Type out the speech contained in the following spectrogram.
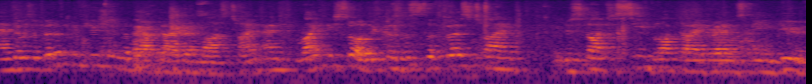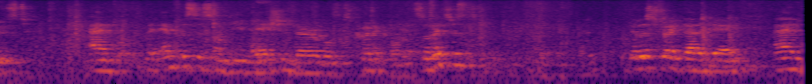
And there was a bit of confusion in the block diagram last time, and rightly so, because this is the first time you start to see block diagrams being used, and the emphasis on deviation variables is critical. So let's just illustrate that again. And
